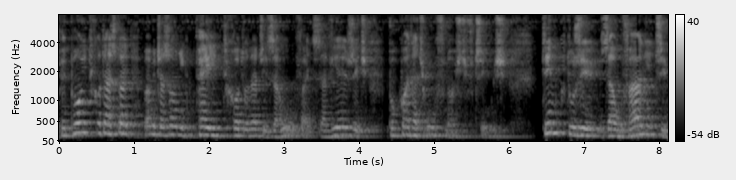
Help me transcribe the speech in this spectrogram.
Pepoitchotas, tutaj mamy czasownik peitcho, to znaczy zaufać, zawierzyć, pokładać ufność w czymś. Tym, którzy zaufali, czy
